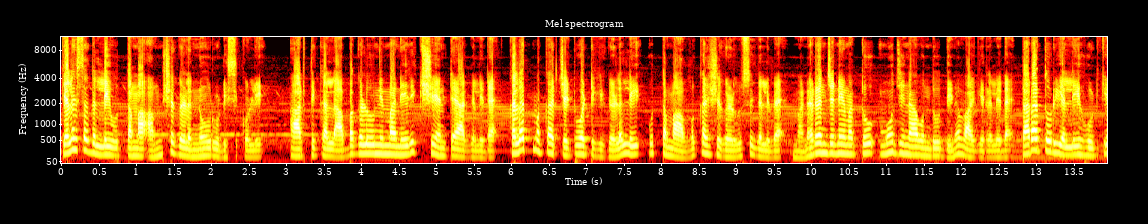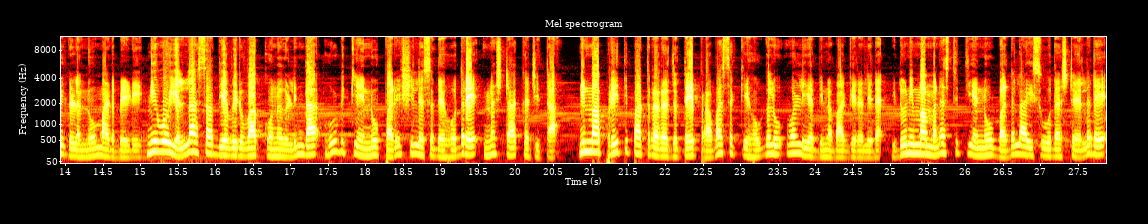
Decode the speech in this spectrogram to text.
ಕೆಲಸದಲ್ಲಿ ಉತ್ತಮ ಅಂಶಗಳನ್ನು ರೂಢಿಸಿಕೊಳ್ಳಿ. ಆರ್ಥಿಕ ಲಾಭಗಳು ನಿಮ್ಮ ನಿರೀಕ್ಷೆಯಂತೆ ಆಗಲಿದೆ. ಕಲಾತ್ಮಕ ಚಟುವಟಿಕೆಗಳಲ್ಲಿ ಉತ್ತಮ ಅವಕಾಶಗಳು ಸಿಗಲಿವೆ. ಮನರಂಜನೆ ಮತ್ತು ಮೋಜಿನ ಒಂದು ದಿನವಾಗಿರಲಿದೆ. ತರತುರಿಯಲ್ಲಿ ಹೂಡಿಕೆಗಳನ್ನು ಮಾಡಬೇಡಿ. ನೀವು ಎಲ್ಲಾ ಸಾಧ್ಯವಿರುವ ಕೋನಗಳಿಂದ ಹೂಡಿಕೆಯನ್ನು ಪರಿಶೀಲಿಸದೆ ಹೋದರೆ ನಷ್ಟ ಖಚಿತ. ನಿಮ್ಮ ಪ್ರೀತಿಪಾತ್ರರ ಜೊತೆ ಪ್ರವಾಸಕ್ಕೆ ಹೋಗಲು ಒಳ್ಳೆಯ ದಿನವಾಗಿರಲಿದೆ. ಇದು ನಿಮ್ಮ ಮನಸ್ಥಿತಿಯನ್ನು ಬದಲಾಯಿಸುವುದಷ್ಟೇ ಅಲ್ಲದೆ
